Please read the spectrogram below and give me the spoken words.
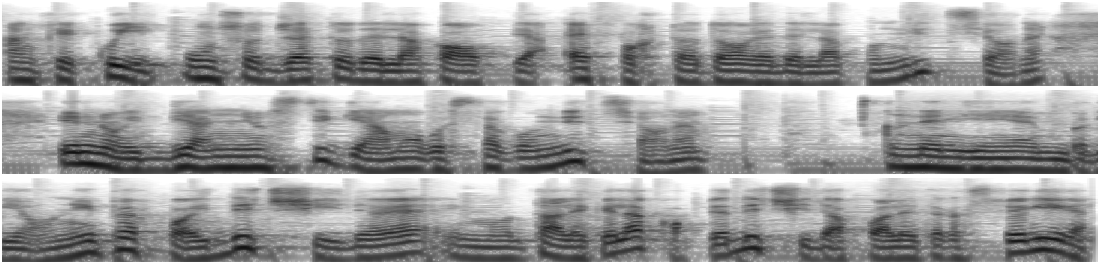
Anche qui un soggetto della coppia è portatore della condizione e noi diagnostichiamo questa condizione negli embrioni per poi decidere in modo tale che la coppia decida quale trasferire.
